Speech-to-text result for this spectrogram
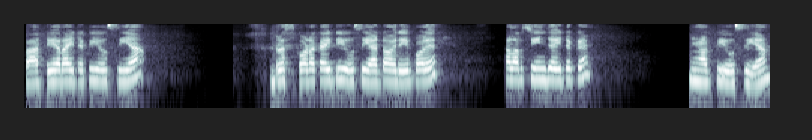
പാർട്ടി വെയർ ആയിട്ടൊക്കെ യൂസ് ചെയ്യാം. ഡ്രസ് കോഡൊക്കെ ആയിട്ട് യൂസ് ചെയ്യാം കേട്ടോ ഒരേപോലെ കളർ ചേഞ്ച് ആയിട്ടൊക്കെ നിങ്ങൾക്ക് യൂസ് ചെയ്യാം.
